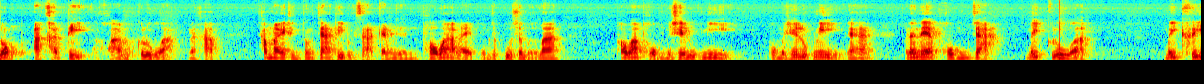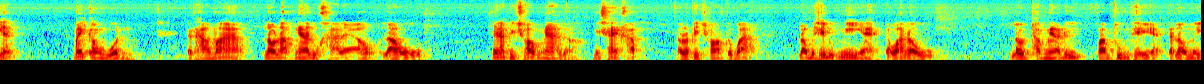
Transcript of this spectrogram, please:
ลบอคติความกลัวนะครับทำไมถึงต้องจ้างที่ปรึกษาการเงิน เพราะว่าอะไรผมจะพูดเสมอว่า เพราะว่าผมไม่ใช่ลูกหนี้ ผมไม่ใช่ลูกหนี้นะฮะเพราะฉะนั้นเนี่ยผมจะไม่กลัว ไม่เครียด ไม่กังวล แต่ถามว่าเรารับงานลูกค้าแล้วเรา ไม่รับผิดชอบงานเหรอ ไม่ใช่ครับ เรารับผิดชอบแต่ว่าเราไม่ใช่ลูกหนี้ไง แต่ว่าเราเราทำงานด้วยความทุ่มเทอะแต่เราไม่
